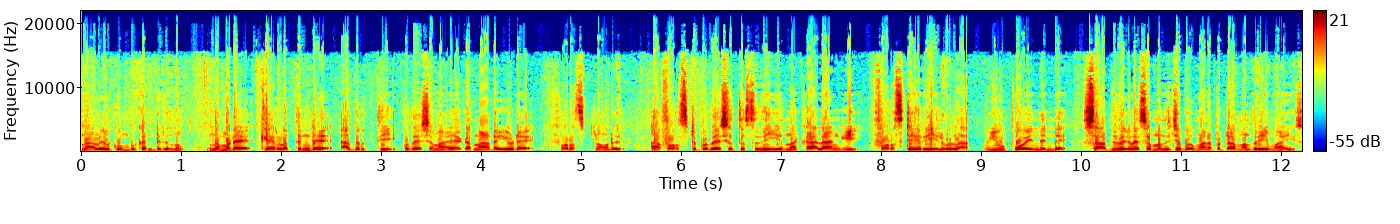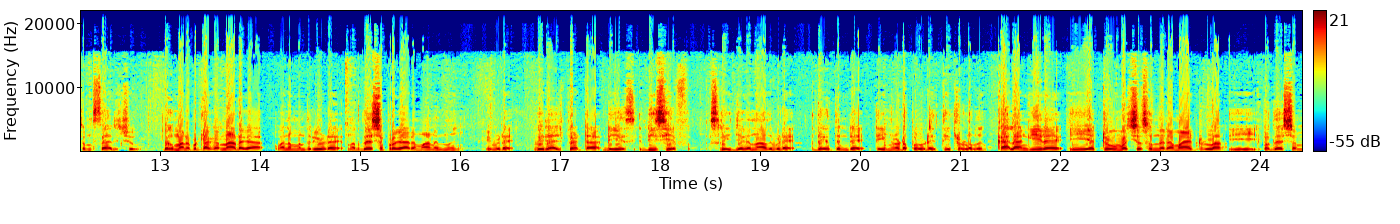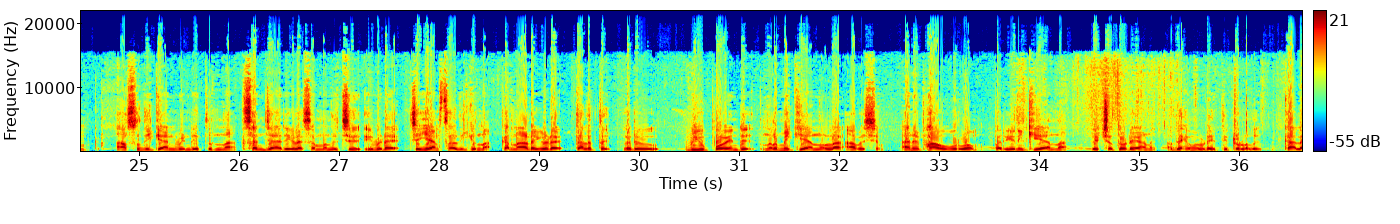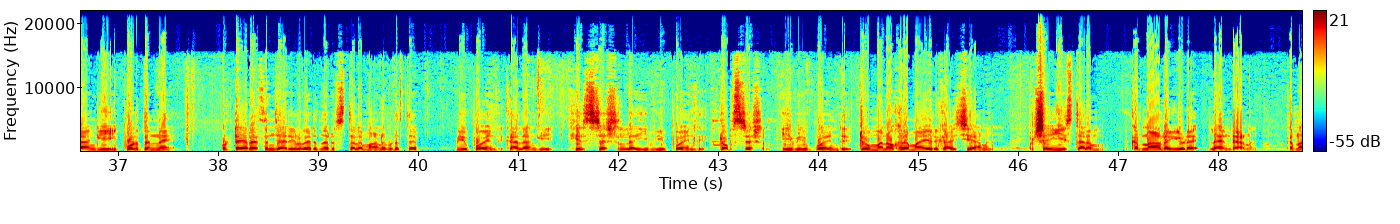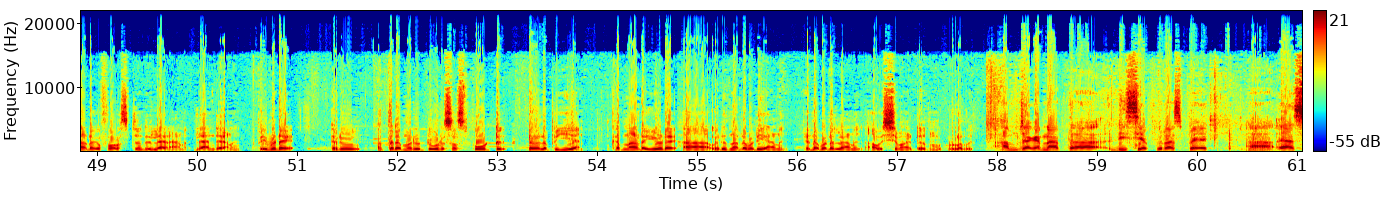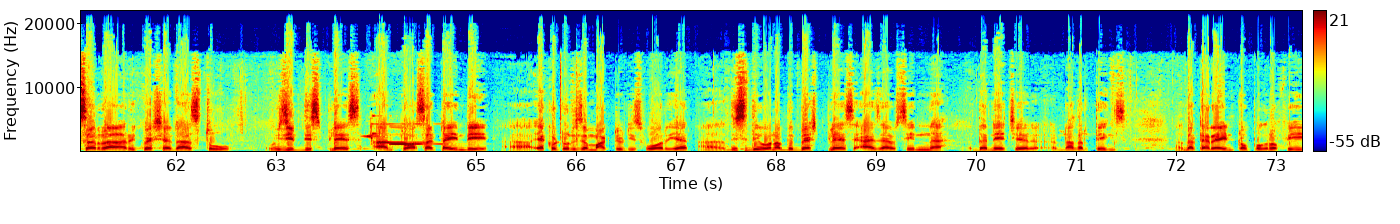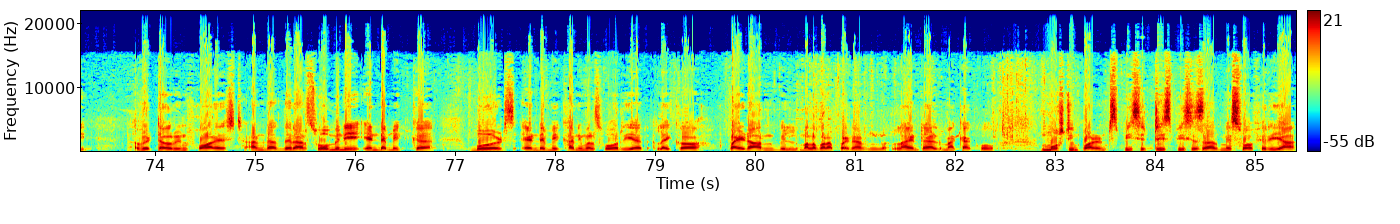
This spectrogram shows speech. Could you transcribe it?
നാളുകൾക്ക് മുമ്പ് കണ്ടിരുന്നു. നമ്മുടെ കേരളത്തിന്റെ അതിർത്തി പ്രദേശമായ കർണാടകയുടെ ഫോറസ്റ്റിനോട് ആ ഫോറസ്റ്റ് പ്രദേശത്ത് സ്ഥിതി ചെയ്യുന്ന കാലാങ്കി ഫോറസ്റ്റ് ഏരിയയിലുള്ള വ്യൂ പോയിന്റിന്റെ സാധ്യതകളെ സംബന്ധിച്ച് ബഹുമാനപ്പെട്ട മന്ത്രിയുമായി സംസാരിച്ചു. ബഹുമാനപ്പെട്ട കർണാടക വനമന്ത്രിയുടെ നിർദ്ദേശപ്രകാരമാണ് ഇന്ന് ഇവിടെ Virajpet D S D C F Shri Jagannath ഇവിടെ അദ്ദേഹത്തിന്റെ ടീമിനോടൊപ്പം ഇവിടെ എത്തിയിട്ടുള്ളത്. കാലാങ്കിയിലെ ഈ ഏറ്റവും വശ്യസുന്ദരമായിട്ടുള്ള ഈ പ്രദേശം ആസ്വദിക്കാൻ വേണ്ടി എത്തുന്ന സഞ്ചാരികളെ സംബന്ധിച്ച് ഇവിടെ ചെയ്യാൻ സാധിക്കുന്ന കർണാടകയുടെ തലത്ത് ഒരു വ്യൂ പോയിന്റ് നിർമ്മിക്കുക എന്നുള്ള ആവശ്യം അനുഭാവപൂർവം പരിഗണിക്കുക എന്ന ലക്ഷ്യത്തോടെയാണ് അദ്ദേഹം ഇവിടെ എത്തിയിട്ടുള്ളത്. കാലാങ്കി ഇപ്പോൾ തന്നെ ഒട്ടേറെ സഞ്ചാരികൾ വരുന്ന ഒരു സ്ഥലമാണ് ഇവിടുത്തെ വ്യൂ പോയിന്റ്. കാലാങ്കി ഹിൽ സ്റ്റേഷനിലെ ഈ വ്യൂ പോയിന്റ് ടോപ്പ് സ്റ്റേഷൻ. ഈ വ്യൂ പോയിന്റ് ഏറ്റവും മനോഹരമായ ഒരു കാഴ്ചയാണ്. പക്ഷേ ഈ സ്ഥലം കർണാടകയുടെ ലാൻഡാണ് കർണാടക ഫോറസ്റ്റിന്റെ ലാൻഡാണ് ലാൻഡാണ് അപ്പോൾ ഇവിടെ ഒരു അത്തരമൊരു ടൂറിസം സ്പോട്ട് ഡെവലപ്പ് ചെയ്യാൻ കർണാടകയുടെ ഒരു നടപടിയാണ് ഇടപെടലാണ് ആവശ്യമായിട്ട് നമുക്കുള്ളത്. Jagannath D C F Viraspet. Uh, as sir uh, requested us to visit this place and to ascertain the uh, ecotourism activities over here. Uh, this is the one of the best place as I have seen uh, the nature and other things, uh, the terrain, topography, uh, wet evergreen forest, and uh, there are so many endemic uh, birds, endemic animals over here like uh, pied hornbill, Malabar pied hornbill, lion-tailed macaco. Most important species, tree species are Mesosphaeria.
